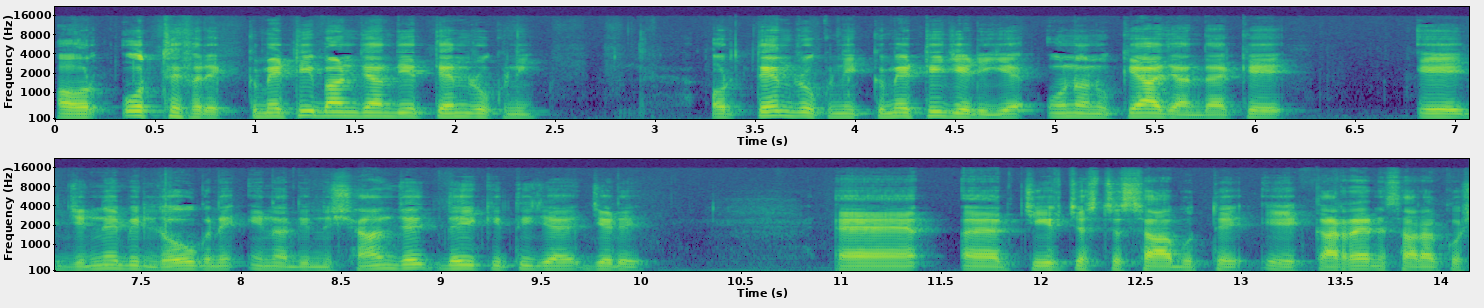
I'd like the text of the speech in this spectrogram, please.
ਔਰ ਉੱਥੇ ਫਿਰ ਇੱਕ ਕਮੇਟੀ ਬਣ ਜਾਂਦੀ ਹੈ ਤਿੰਨ ਰੁਕਨੀ ਔਰ ਤਿੰਨ ਰੁਕਨੀ ਕਮੇਟੀ ਜਿਹੜੀ ਹੈ, ਉਹਨਾਂ ਨੂੰ ਕਿਹਾ ਜਾਂਦਾ ਹੈ ਕਿ ਇਹ ਜਿੰਨੇ ਵੀ ਲੋਕ ਨੇ, ਇਹਨਾਂ ਦੀ ਨਿਸ਼ਾਨਦੇਹੀ ਕੀਤੀ ਜਾਏ, ਜਿਹੜੇ ਚੀਫ ਜਸਟਿਸ ਸਾਹਿਬ ਉੱਤੇ ਇਹ ਕਰ ਰਹੇ ਨੇ ਸਾਰਾ ਕੁਝ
